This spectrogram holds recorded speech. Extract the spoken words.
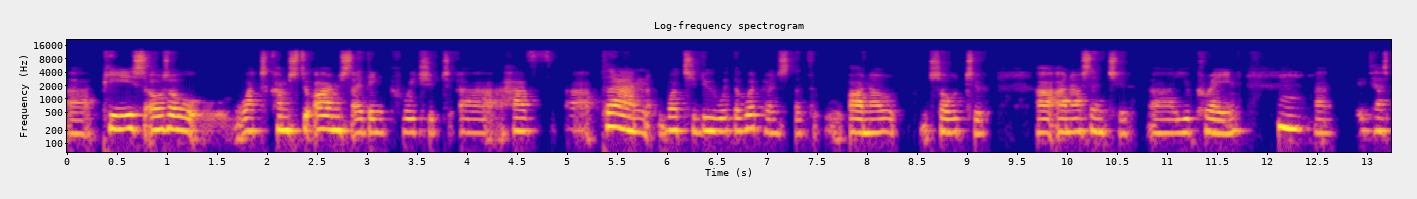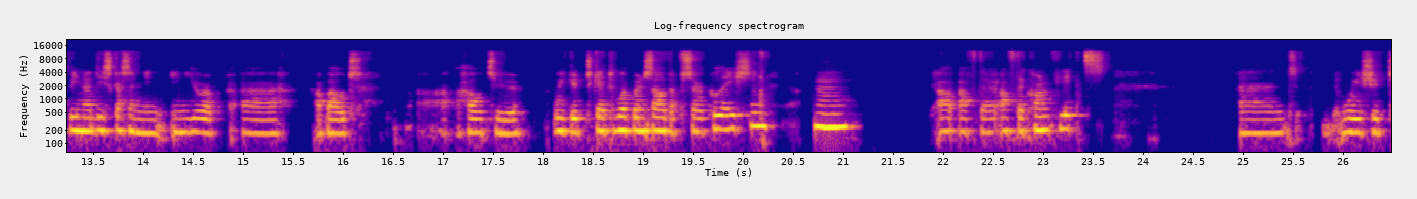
uh, peace. Also, what comes to arms, I think we should uh, have a plan what to do with the weapons that are now sold to, are now sent to uh, Ukraine. Mm. it has been a discussion in, in Europe about how to we could get weapons out of circulation mm. after after conflicts and we should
